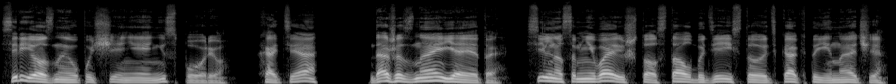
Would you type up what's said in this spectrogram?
Серьезное упущение, не спорю. Хотя, даже зная я это, сильно сомневаюсь, что стал бы действовать как-то иначе.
